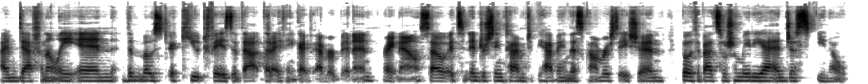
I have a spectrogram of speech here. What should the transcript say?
I'm definitely in the most acute phase of that that I think I've ever been in right now. So it's an interesting time to be having this conversation, both about social media and just, you know,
